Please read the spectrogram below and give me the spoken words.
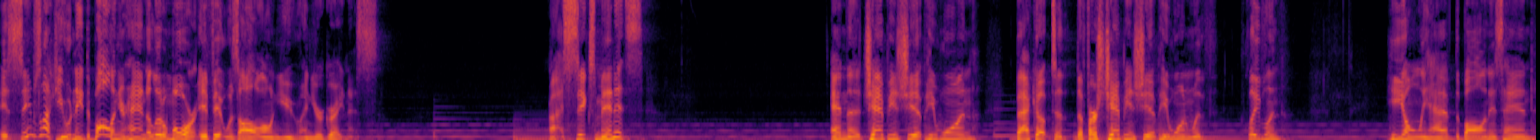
It seems like you would need the ball in your hand a little more if it was all on you and your greatness. Right? Six minutes. And the championship he won back up to the first championship he won with Cleveland, he only had the ball in his hand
